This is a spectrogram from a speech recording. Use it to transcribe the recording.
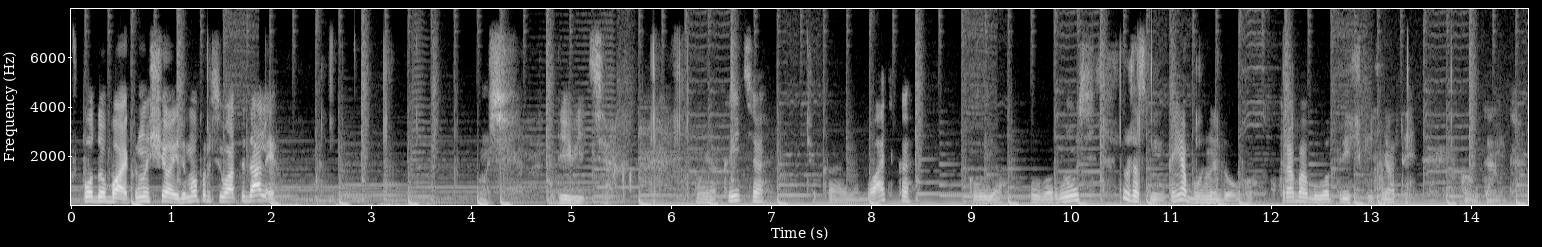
вподобайку. Ну що, йдемо працювати далі. Ось, дивіться. Моя киця чекає на батька. Коли я повернусь, ну жасмінка, я був недовго. Треба було трішки зняти контент.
